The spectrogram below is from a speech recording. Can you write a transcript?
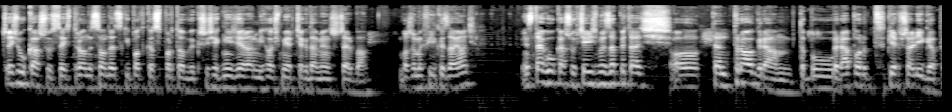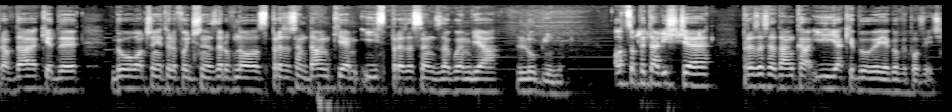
Cześć Łukaszu, z tej strony Sądecki Podcast Sportowy, Krzysiek Niedzielan, Michał Śmierciak, Damian Szczerba. Możemy chwilkę zająć? Więc tak Łukaszu, chcieliśmy zapytać o ten program. To był raport Pierwsza Liga, prawda? Kiedy było łączenie telefoniczne zarówno z prezesem Dankiem i z prezesem Zagłębia Lubin. O co pytaliście prezesa Danka i jakie były jego wypowiedzi?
